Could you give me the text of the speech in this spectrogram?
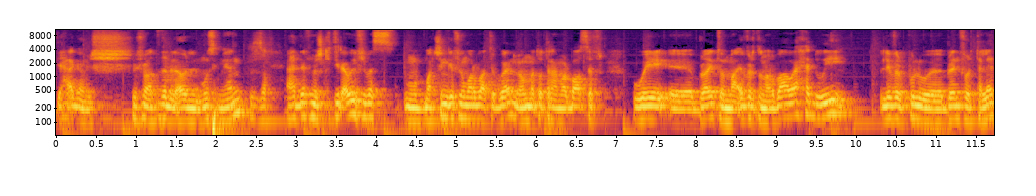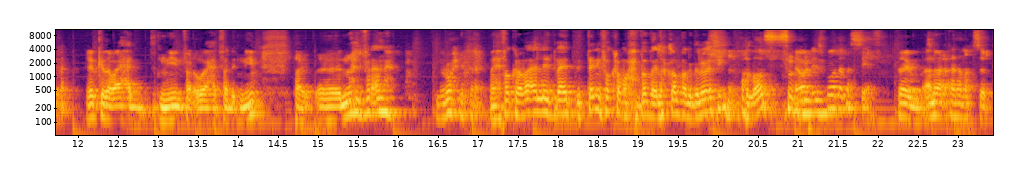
دي حاجة مش مش معتادة من اول الموسم يعني. بالظبط. أهداف مش كتير قوي في بس ماتشين جه فيهم أربع تجوان اللي هم توتنهام 4-0 وبرايتون مع إيفرتون 4-1 وليفربول وبرينفورد 3 غير كده واحد اثنين فرق واحد فرق اثنين طيب آه، نروح للفرقه أنا نروح لفرق ما هي فقرة بقى اللي بقت التاني فقرة محببة إلى قلبك دلوقتي؟ خلاص. هو الأسبوع ده بس يعني. طيب أنا أنا خسرت.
